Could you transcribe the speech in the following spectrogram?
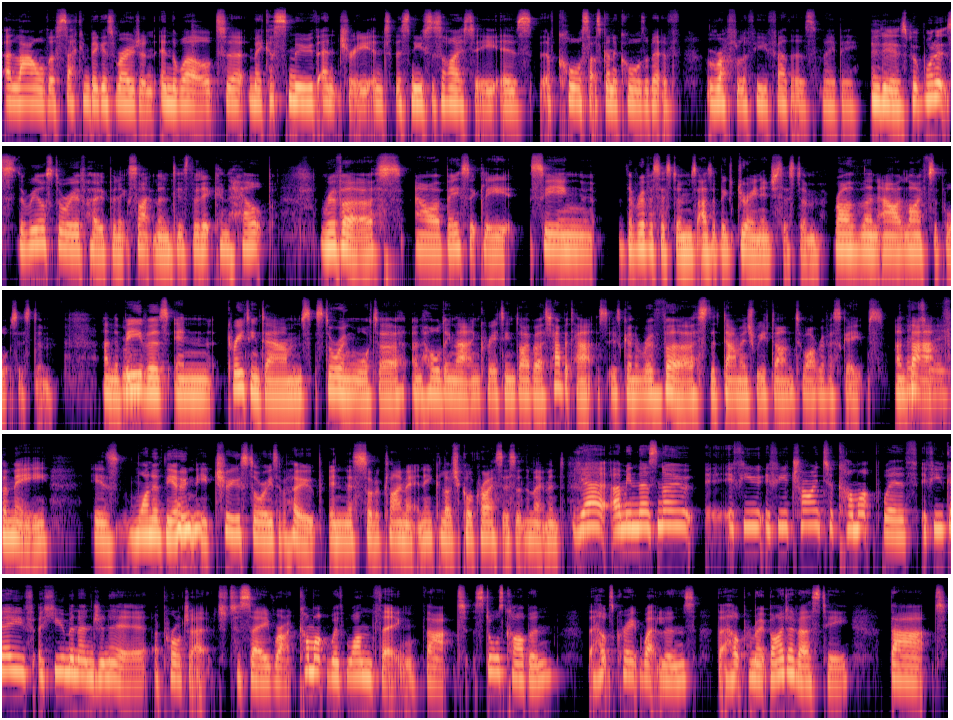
allow the second biggest rodent in the world to make a smooth entry into this new society is, of course, that's going to cause a bit of ruffle a few feathers, maybe. It is, but what it's the real story of hope and excitement is that it can help reverse our basically seeing the river systems as a big drainage system rather than our life support system. And the hmm. beavers, in creating dams, storing water, and holding that and creating diverse habitats, is going to reverse the damage we've done to our riverscapes. And Totally. that, for me, is one of the only true stories of hope in this sort of climate and ecological crisis at the moment. Yeah, I mean, there's no if you if you tried to come up with if you gave a human engineer a project to say right, come up with one thing that stores carbon, that helps create wetlands, that help promote biodiversity, that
